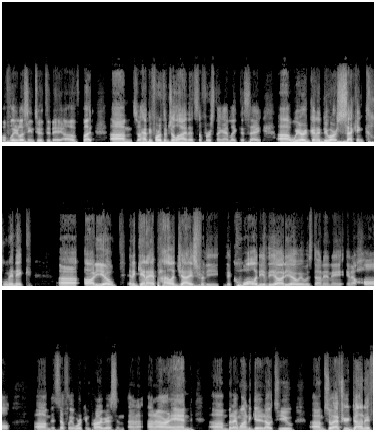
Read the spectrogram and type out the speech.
hopefully, you're listening to it today of. But um, so happy 4th of July. That's the first thing I'd like to say. Uh, we are going to do our second clinic uh, audio. And again, I apologize for the the quality of the audio. It was done in a in a hall um, it's definitely a work in progress and uh, on our end, um, but I wanted to get it out to you. Um, so after you're done, if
